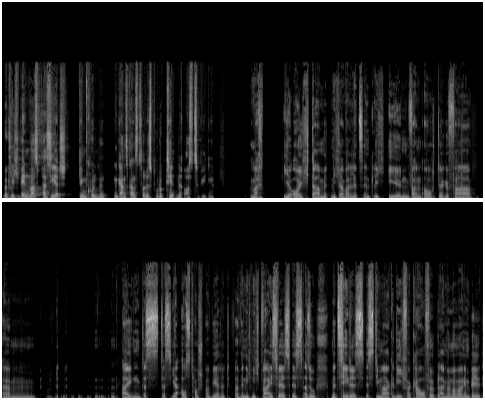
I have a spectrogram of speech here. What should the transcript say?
wirklich, wenn was passiert, dem Kunden ein ganz, ganz tolles Produkt hinten rauszubieten. Macht ihr euch damit nicht aber letztendlich irgendwann auch der Gefahr ähm, eigen, dass, dass ihr austauschbar werdet? Weil wenn ich nicht weiß, wer es ist, also Mercedes ist die Marke, die ich verkaufe, bleiben wir mal bei dem Bild,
